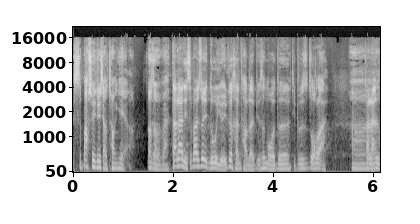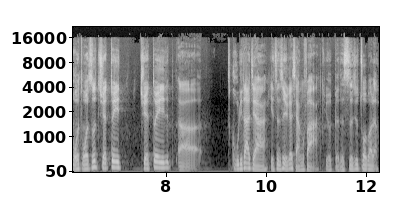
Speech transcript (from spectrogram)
十八岁就想创业啊，那怎么办？当然，你十八岁如果有一个很好的，比如说模特，你不是做了啊？当然我，我是绝对绝对呃鼓励大家，也真是有一个想法，有本事就做不了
